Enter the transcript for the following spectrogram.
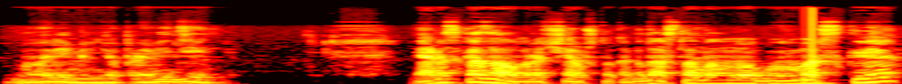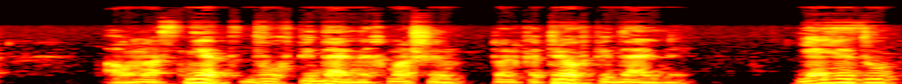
во время ее проведения. Я рассказал врачам, что когда сломал ногу в Москве, а у нас нет двухпедальных машин, только трехпедальные. Я ездил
